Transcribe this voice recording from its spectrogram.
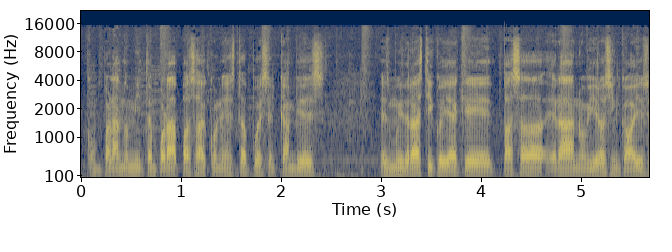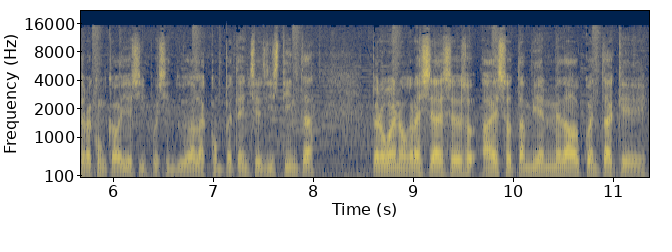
comparando mi temporada pasada con esta, pues el cambio es, es muy drástico ya que pasada era novillero sin caballos, era con caballos y pues sin duda la competencia es distinta. Pero bueno, gracias a eso, a eso también me he dado cuenta que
